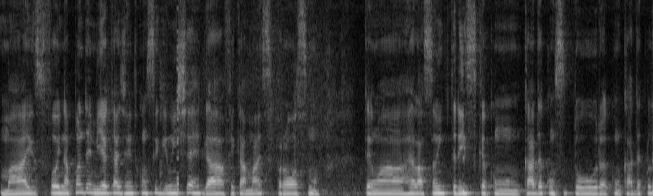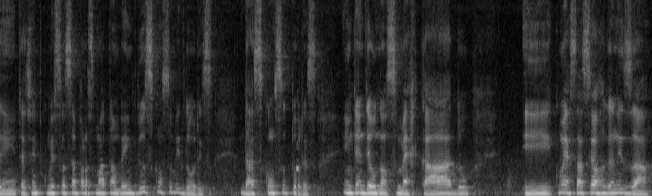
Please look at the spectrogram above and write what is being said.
mas foi na pandemia que a gente conseguiu enxergar, ficar mais próximo, ter uma relação intrínseca com cada consultora, com cada cliente. A gente começou a se aproximar também dos consumidores, das consultoras, entender o nosso mercado e começar a se organizar.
